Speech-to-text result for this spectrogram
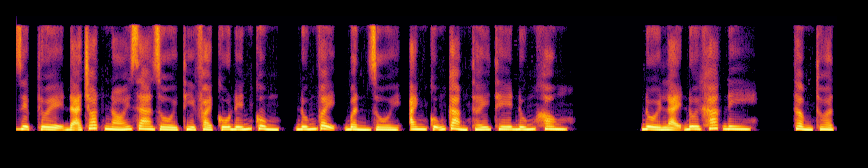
Diệp Thuệ đã chót nói ra rồi thì phải cố đến cùng, đúng vậy, bẩn rồi, anh cũng cảm thấy thế đúng không? Đổi lại đôi khác đi. Thẩm thuật,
